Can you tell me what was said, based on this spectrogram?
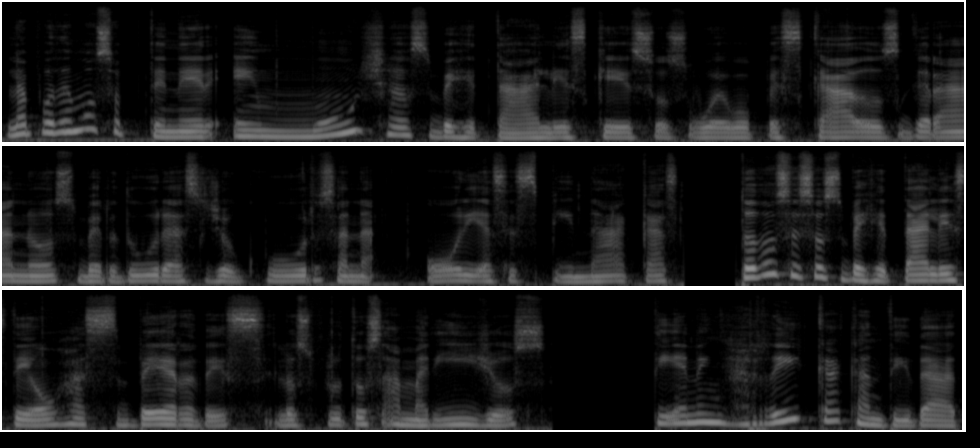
la podemos obtener en muchos vegetales, quesos, huevos, pescados, granos, verduras, yogur, zanahorias, espinacas. Todos esos vegetales de hojas verdes, los frutos amarillos, tienen rica cantidad,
